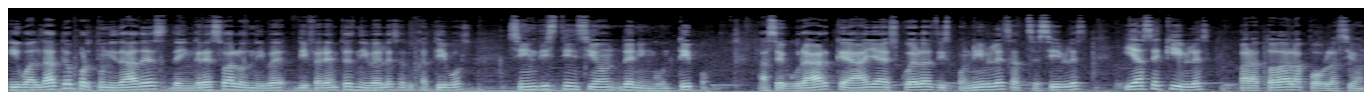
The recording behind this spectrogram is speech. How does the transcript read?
Igualdad de oportunidades de ingreso a los diferentes niveles educativos sin distinción de ningún tipo. Asegurar que haya escuelas disponibles, accesibles y asequibles para toda la población.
